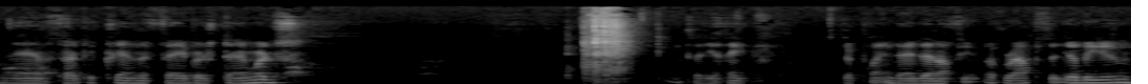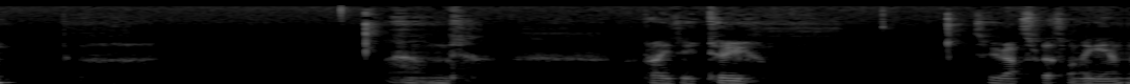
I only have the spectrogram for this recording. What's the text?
And then start to crane the fibres downwards until you think they're pointing down enough of wraps that you'll be using. And I'll probably do two two wraps for this one again.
